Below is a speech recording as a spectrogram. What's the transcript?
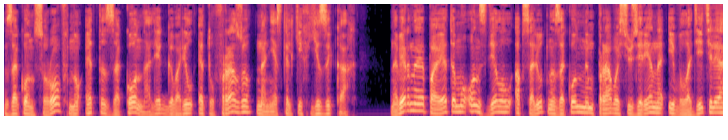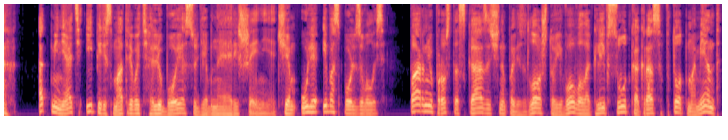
Закон суров, но это закон. Олег говорил эту фразу на нескольких языках. Наверное, поэтому он сделал абсолютно законным право сюзерена и владетеля отменять и пересматривать любое судебное решение, чем Уля и воспользовалась. Парню просто сказочно повезло, что его волокли в суд как раз в тот момент,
